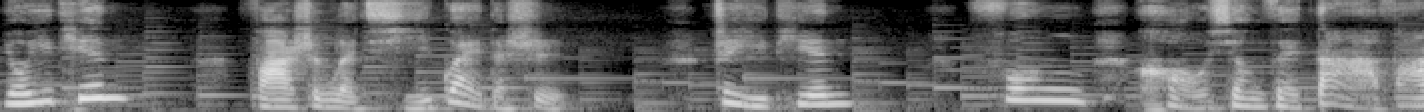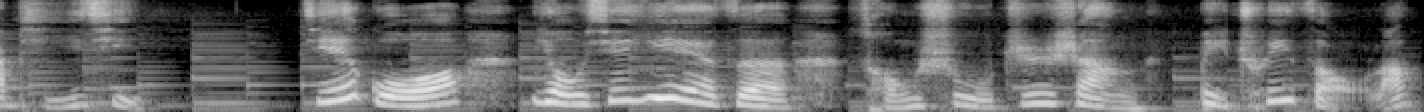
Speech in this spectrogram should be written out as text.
有一天，发生了奇怪的事。这一天，风好像在大发脾气，结果有些叶子从树枝上被吹走了，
